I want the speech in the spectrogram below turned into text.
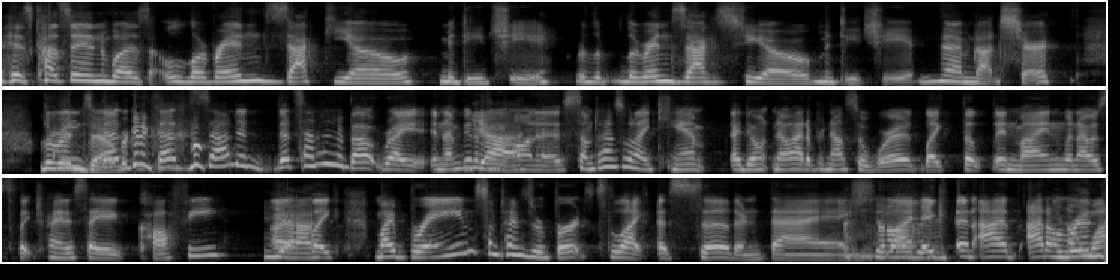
his cousin was Lorenzaccio Medici. Lorenzaccio Medici. I'm not sure. Lorenzo. I mean, that, We're gonna that sounded that sounded about right. And I'm gonna Yeah. be honest. Sometimes when I can't, I don't know how to pronounce a word. Like the in mine when I was like trying to say coffee. Yeah. like my brain sometimes reverts to like a southern thing, southern- like, and I I don't know why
